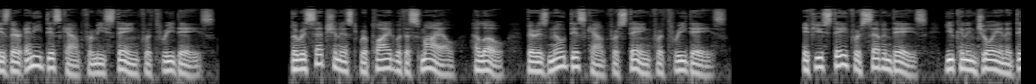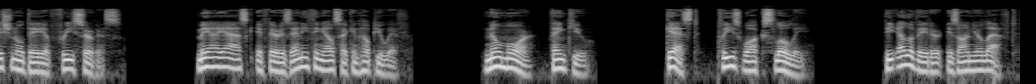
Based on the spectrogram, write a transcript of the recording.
is there any discount for me staying for three days? The receptionist replied with a smile, Hello, there is no discount for staying for three days. If you stay for seven days, you can enjoy an additional day of free service. May I ask if there is anything else I can help you with? No more, thank you. Guest, please walk slowly. The elevator is on your left.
